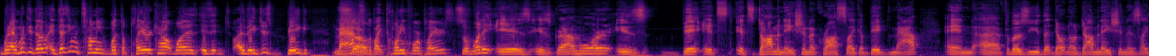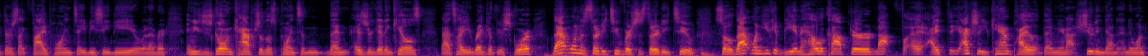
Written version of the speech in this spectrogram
When I went to the, it doesn't even tell me what the player count was. Is it are they just big maps So- with like twenty four players? So what it is is Ground War is big. It's it's domination across like a big map, And uh, for those of you that don't know, domination is like there's like five points, A, B, C, D, or whatever, and you just go and capture those points, and then as you're getting kills, that's how you rank up your score. That one is 32 versus 32. So that one you could be in a helicopter. Not, I I think actually you can pilot them. You're not shooting down at anyone,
